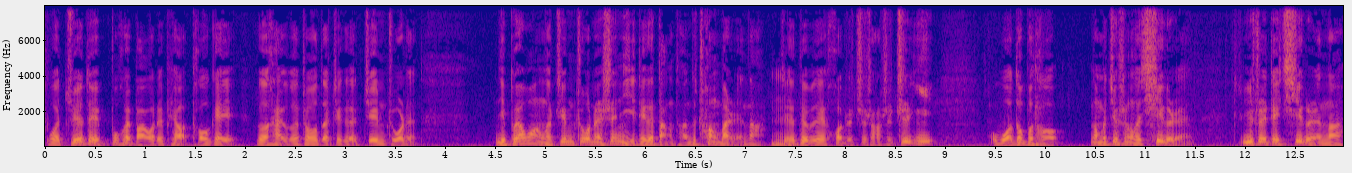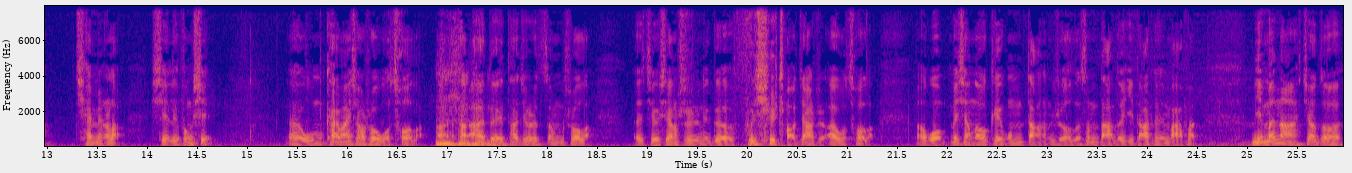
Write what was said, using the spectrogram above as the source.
我绝对不会把我这票投给俄亥俄州的这个 Jim Jordan。你不要忘了，Jim Jordan 是你这个党团的创办人呐，这个对不对？或者至少是之一，我都不投。那么就剩了七个人，于是这七个人呢签名了，写了一封信。呃，我们开玩笑说我错了啊，啊，对他就是这么说了。呃，就像是那个夫妻吵架时，哎，我错了啊，我没想到我给我们党惹了这么大的一大堆麻烦。你们呢叫做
